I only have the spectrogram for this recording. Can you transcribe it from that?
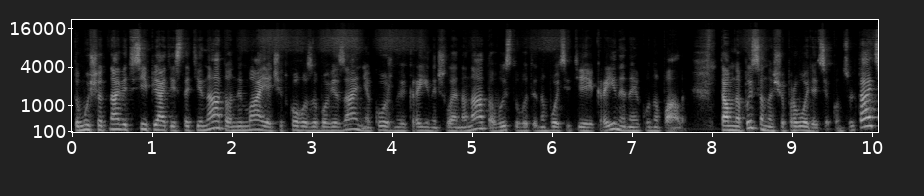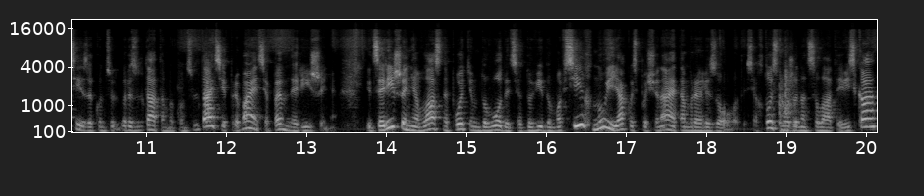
тому що навіть всі п'ятій статті НАТО немає чіткого зобов'язання кожної країни-члена НАТО виступити на боці тієї країни, на яку напали. Там написано, що проводяться консультації. За результатами консультації приймається певне рішення, і це рішення власне потім доводиться до відома всіх. Ну і якось починає там реалізовуватися. Хтось може надсилати війська,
